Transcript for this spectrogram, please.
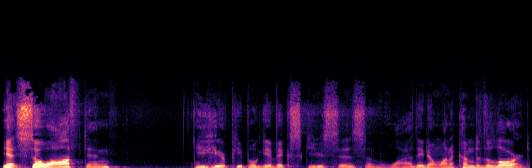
Yet so often, you hear people give excuses of why they don't want to come to the Lord.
